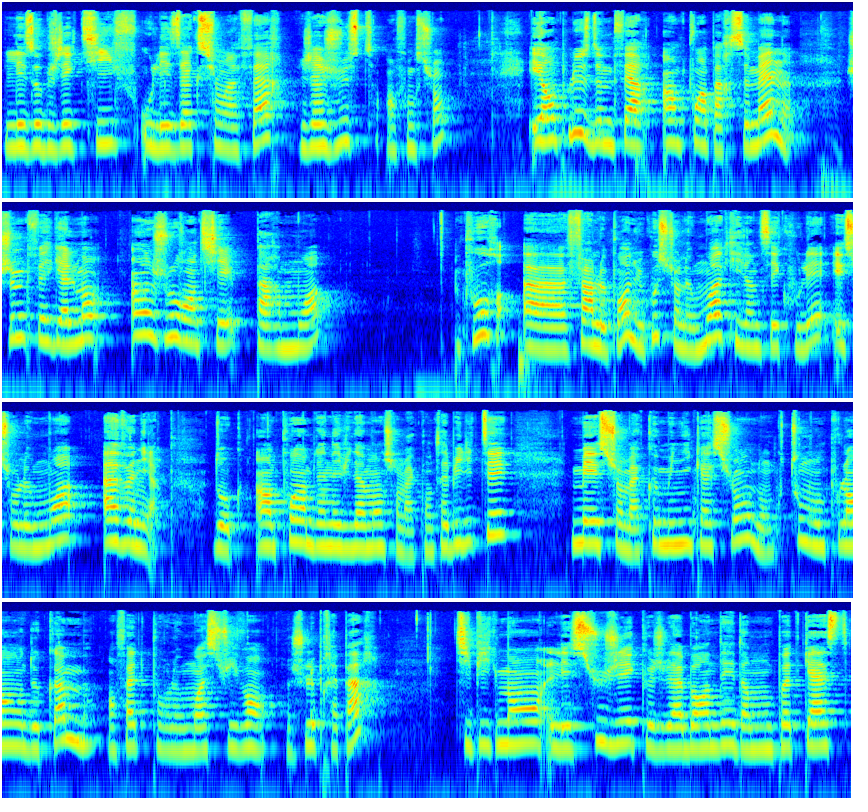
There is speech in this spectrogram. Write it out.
les objectifs ou les actions à faire. J'ajuste en fonction. Et en plus de me faire un point par semaine, je me fais également un jour entier par mois pour euh, faire le point du coup sur le mois qui vient de s'écouler et sur le mois à venir. Donc un point bien évidemment sur ma comptabilité, mais sur ma communication, donc tout mon plan de com en fait pour le mois suivant, je le prépare. Typiquement les sujets que je vais aborder dans mon podcast,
